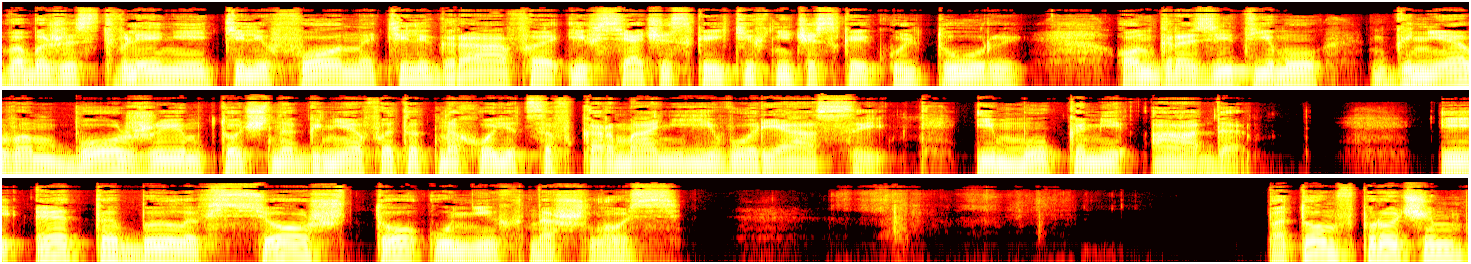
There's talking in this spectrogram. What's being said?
в обожествлении телефона, телеграфа и всяческой технической культуры. Он грозит ему гневом Божиим, точно гнев этот находится в кармане его рясы, и муками ада. И это было все, что у них нашлось. Потом, впрочем,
